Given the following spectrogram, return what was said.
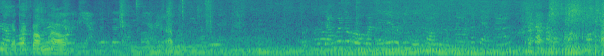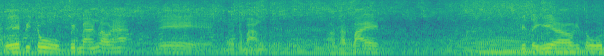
นี่กระตากล้องของเราครับยังไม่ต้องลงวันนี้วันนี้หนูจองอยู่มาก็แดงนะอันนี้พี่จู้ฟิล์มแมนของเรานะฮะนี่มือสมังอ่าถัดไปพี่ตีเราพี่ตูน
